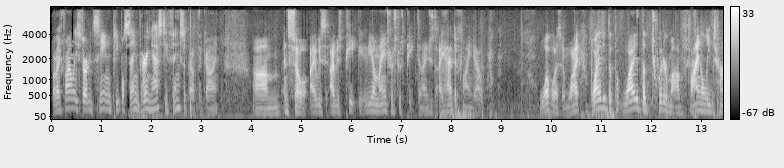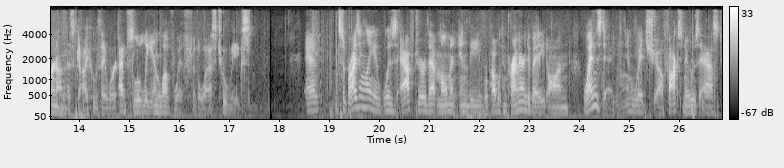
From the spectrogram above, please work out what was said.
But I finally started seeing people saying very nasty things about the guy. Um, and so I was I was piqued. You know, my interest was piqued, and I just I had to find out what was it? Why why did the why did the Twitter mob finally turn on this guy who they were absolutely in love with for the last two weeks? And surprisingly, it was after that moment in the Republican primary debate on Wednesday, in which uh, Fox News asked,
